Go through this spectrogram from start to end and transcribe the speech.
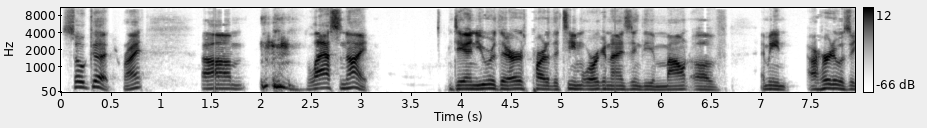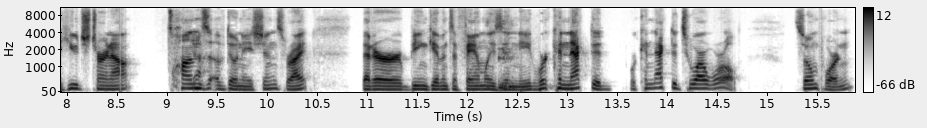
So good, right? Um, last night, Dan, you were there as part of the team organizing the amount of, I mean, I heard it was a huge turnout, tons yeah. of donations, right? that are being given to families in need. We're connected. We're connected to our world. So important.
